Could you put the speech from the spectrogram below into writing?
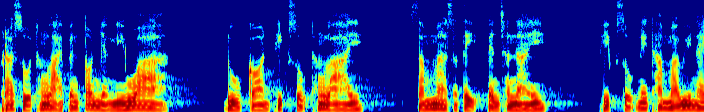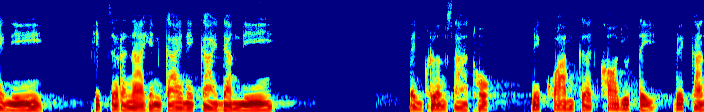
พระสูตรทั้งหลายเป็นต้นอย่างนี้ว่า ดูก่อนภิกษุทั้งหลาย สัมมาสติเป็นไนภิกษุในธรรมวินัยนี้ พิจารณาเห็นกายในกายดังนี้ เป็นเครื่องสาธกในความเกิดข้อยุติด้วยการ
